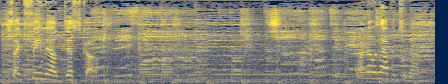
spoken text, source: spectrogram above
It's like female disco. I don't know what happened to them.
